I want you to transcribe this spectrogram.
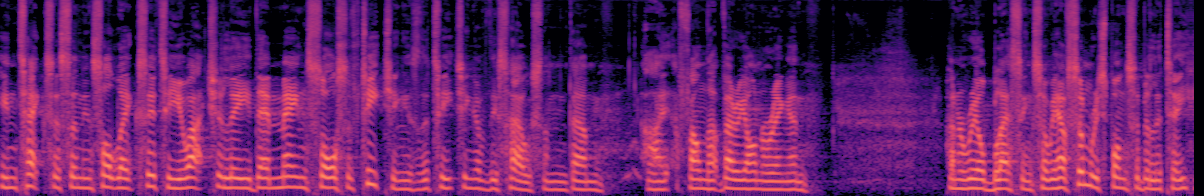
in Texas and in Salt Lake City. Who actually their main source of teaching is the teaching of this house, and um, I found that very honoring and and a real blessing. So we have some responsibility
